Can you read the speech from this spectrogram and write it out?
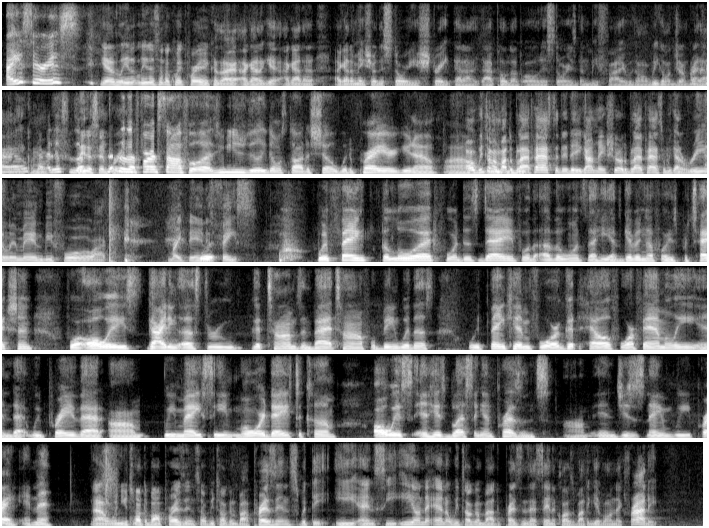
Are you serious? Yeah, lead, lead us in a quick prayer because I, I gotta get I gotta I gotta make sure this story is straight. That I, I pulled up. Oh, this story is gonna be fire. We're gonna we gonna jump right out the gate. Come Okay, on, This is lead a, us in this prayer. is the first time for us. You usually don't start a show with a prayer, you know. Um, oh, we talking about the black pastor today. You gotta make sure the black pastor. We gotta reel him in before I right there in his face. We thank the Lord for this day and for the other ones that He has given us for His protection, for always guiding us through good times and bad times, for being with us. We thank Him for good health for our family, and that we pray that um, we may see more days to come, always in His blessing and presence. Um, in Jesus' name, we pray. Amen. Now, when you talked about presents, are we talking about presents with the E N C E on the end? Or are we talking about the presents that Santa Claus is about to give on next Friday?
